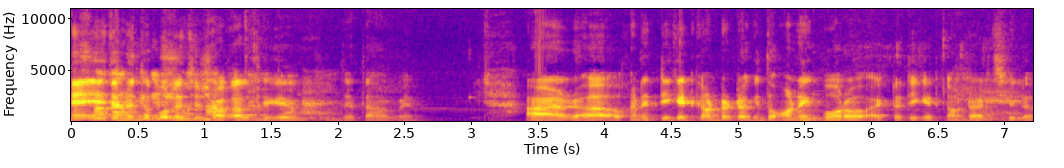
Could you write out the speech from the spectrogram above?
হ্যাঁ এই জন্যই তো বলেছে সকাল থেকে হ্যাঁ। যেতে হবে। আর ওখানে টিকিট কাউন্টারটাও কিন্তু অনেক বড় একটা টিকিট কাউন্টার হ্যাঁ। ছিল।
